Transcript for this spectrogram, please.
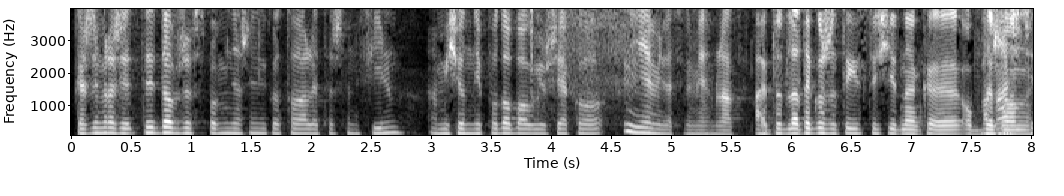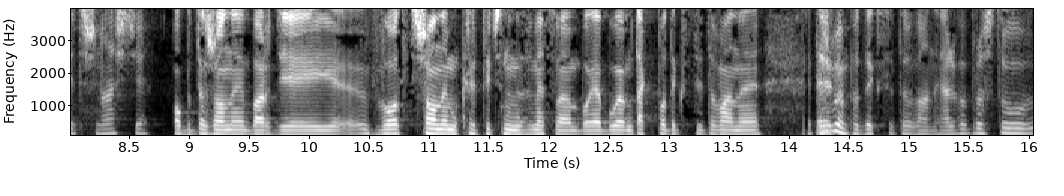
W każdym razie, ty dobrze wspominasz nie tylko to, ale też ten film, a mi się on nie podobał już jako, nie wiem ile wtedy miałem lat, Ale to dlatego, że ty jesteś jednak e, obdarzony, 12, 13. obdarzony bardziej e, wyostrzonym, krytycznym zmysłem, bo ja byłem tak podekscytowany. Ja też E, byłem podekscytowany, ale po prostu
